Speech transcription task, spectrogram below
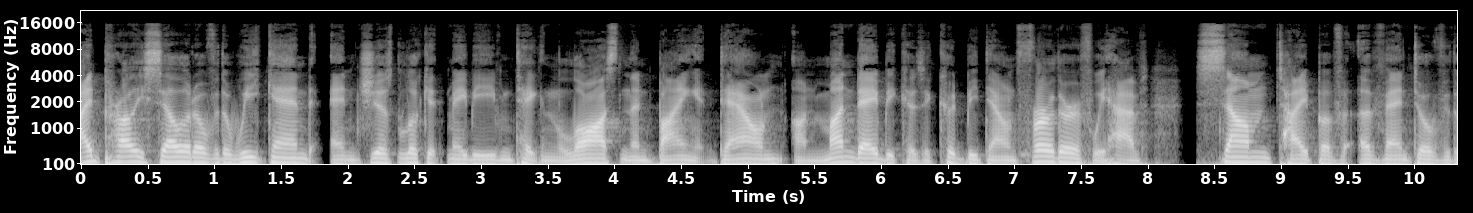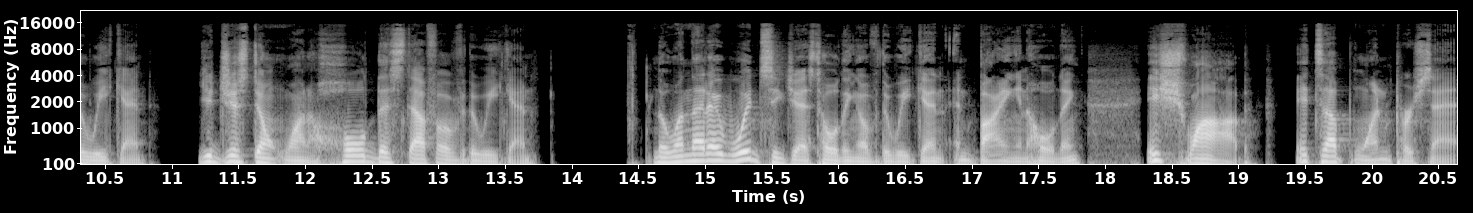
I'd probably sell it over the weekend and just look at maybe even taking the loss and then buying it down on Monday because it could be down further if we have some type of event over the weekend. You just don't want to hold this stuff over the weekend. The one that I would suggest holding over the weekend and buying and holding is Schwab. It's up 1%.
